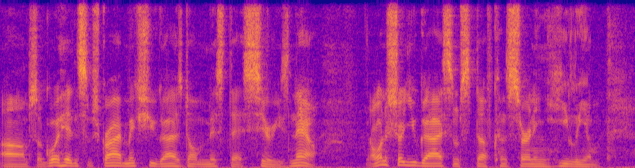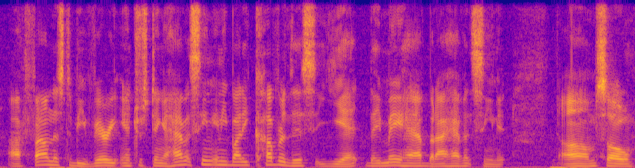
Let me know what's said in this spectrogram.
Um, so go ahead and subscribe. Make sure you guys don't miss that series. Now, I want to show you guys some stuff concerning helium. I found this to be very interesting. I haven't seen anybody cover this yet. They may have, but I haven't seen it. Um, so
